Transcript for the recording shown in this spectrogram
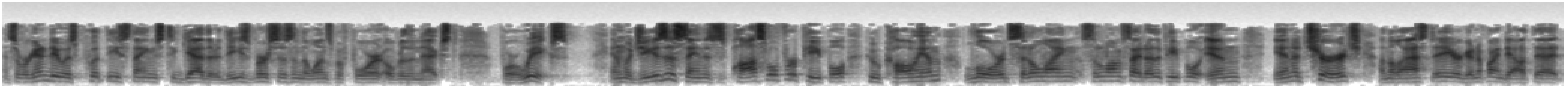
And so what we're going to do is put these things together, these verses and the ones before it, over the next four weeks. And what Jesus is saying, this is possible for people who call him Lord, sit, along, sit alongside other people in, in a church on the last day you're going to find out that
